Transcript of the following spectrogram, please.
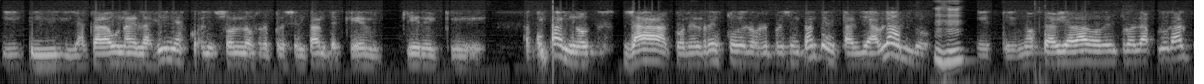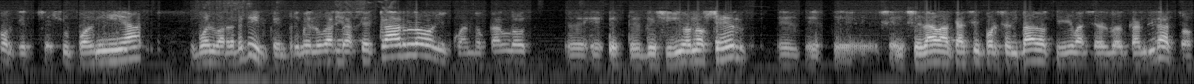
y, a cada una de las líneas cuáles son los representantes que él quiere que acompañen. Ya con el resto de los representantes estaría hablando. este, no se había dado dentro de la plural porque se suponía, vuelvo a repetir, que en primer lugar iba a ser Carlos y cuando Carlos eh, este, decidió no ser, eh, este, se, daba casi por sentado que iba a ser el candidato.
